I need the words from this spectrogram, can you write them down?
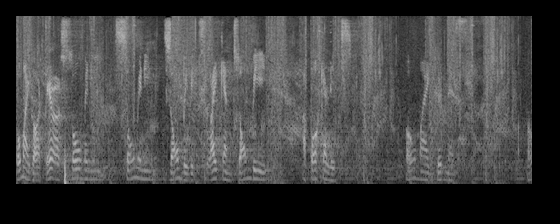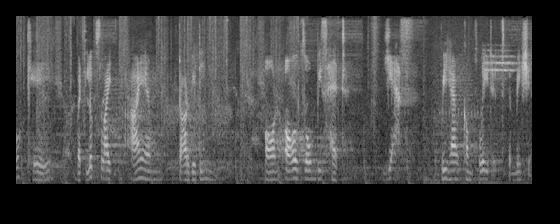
Oh my god, there are so many, so many zombies. It's like a zombie apocalypse. Oh my goodness. Okay, but looks like I am targeting on all zombies head. Yes, we have completed the mission.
